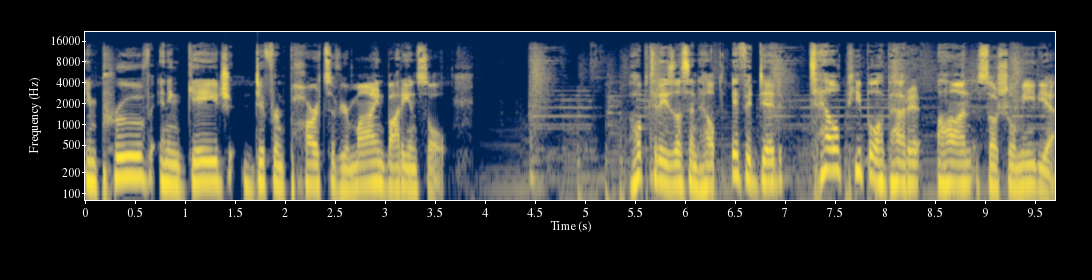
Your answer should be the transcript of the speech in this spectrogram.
improve and engage different parts of your mind, body, and soul. I hope today's lesson helped. If it did, tell people about it on social media.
